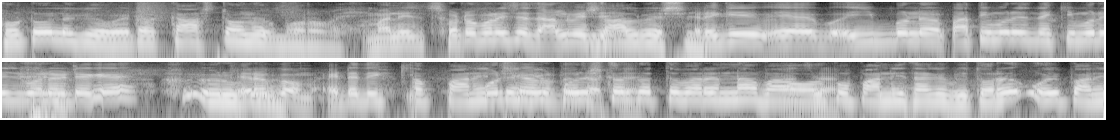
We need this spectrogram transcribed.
ছোট হলে কি হবে? এটা কাজটা অনেক বড় ভাই। মানে ছোট মরিচে জাল বেশি? জাল বেশি। এটা কি এই বলে পাতি মরিচ না কি মরিচ বলে এটাকে এরকম। এটা দিয়ে পানি পরিষ্কার করতে পারেন না বা আচ্ছা। অল্প পানি থাকে ভিতরে ওই পানি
